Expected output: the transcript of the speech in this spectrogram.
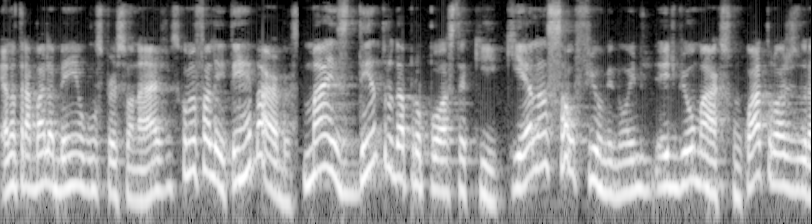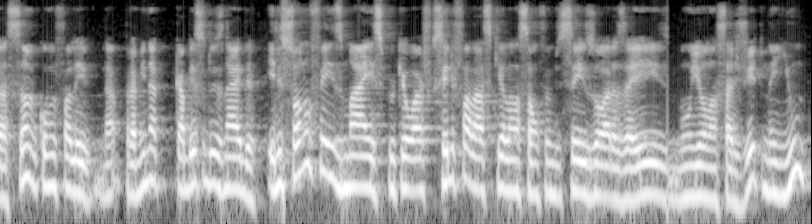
Ela trabalha bem alguns personagens. Como eu falei, tem rebarbas. Mas dentro da proposta aqui, que é lançar o filme no HBO Max com 4 horas de duração, e como eu falei, na, pra mim, na cabeça do Snyder, ele só não fez mais porque eu acho que se ele falasse que ia lançar um filme de 6 horas aí, não iam lançar de jeito nenhum.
